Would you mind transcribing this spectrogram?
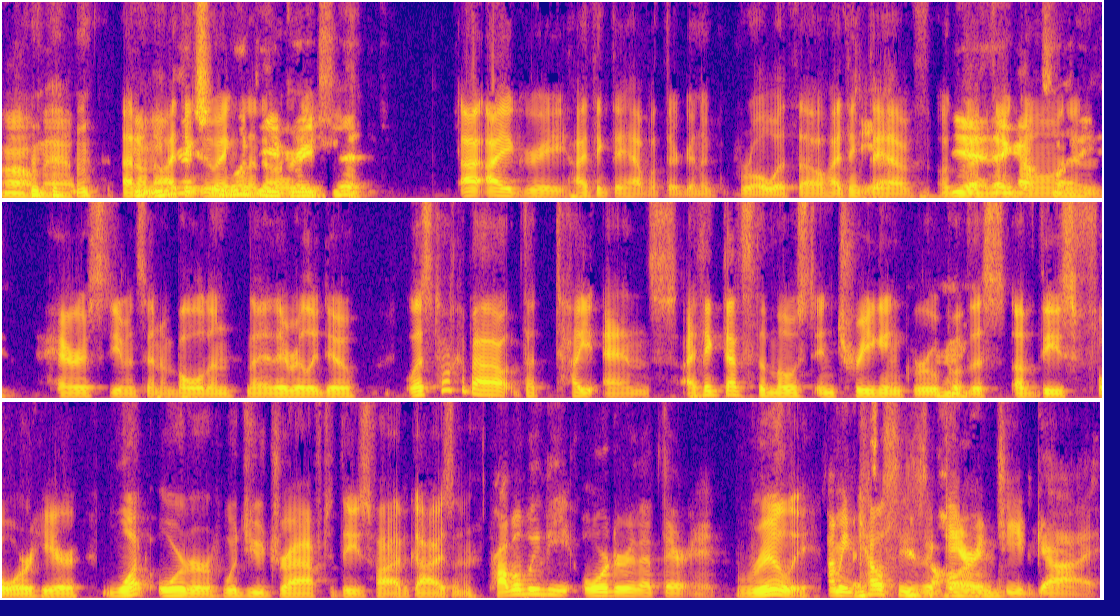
Oh man, I don't know. I think New England are a great fit. I, I, agree. I think they have what they're going to roll with, though. I think yeah. they have a yeah, good thing going. Plenty. And Harris, Stevenson, and Bolden, they, they really do. Let's talk about the tight ends. I think that's the most intriguing group of this of these four here. What order would you draft these five guys in? Probably the order that they're in. Really? I mean, Kelce's a guaranteed guy.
